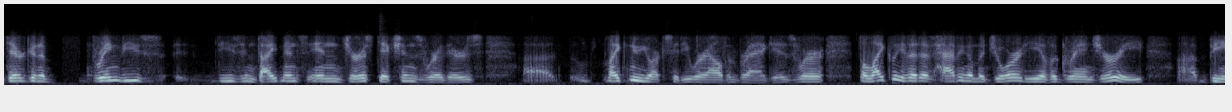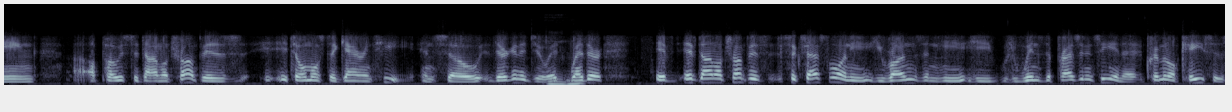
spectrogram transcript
they're going to bring these these indictments in jurisdictions where there's uh, like New York City, where Alvin Bragg is, where the likelihood of having a majority of a grand jury uh, being uh, opposed to Donald Trump is it's almost a guarantee, and so they're going to do it. Mm-hmm. Whether if if Donald Trump is successful and he, he runs and he, he he wins the presidency and a criminal case is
